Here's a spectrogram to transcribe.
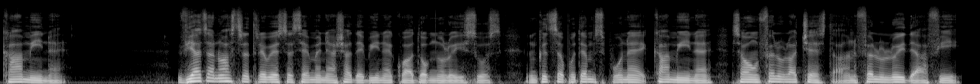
Ca mine Viața noastră trebuie să semene așa de bine cu a Domnului Isus, încât să putem spune ca mine sau în felul acesta, în felul lui de a fi.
